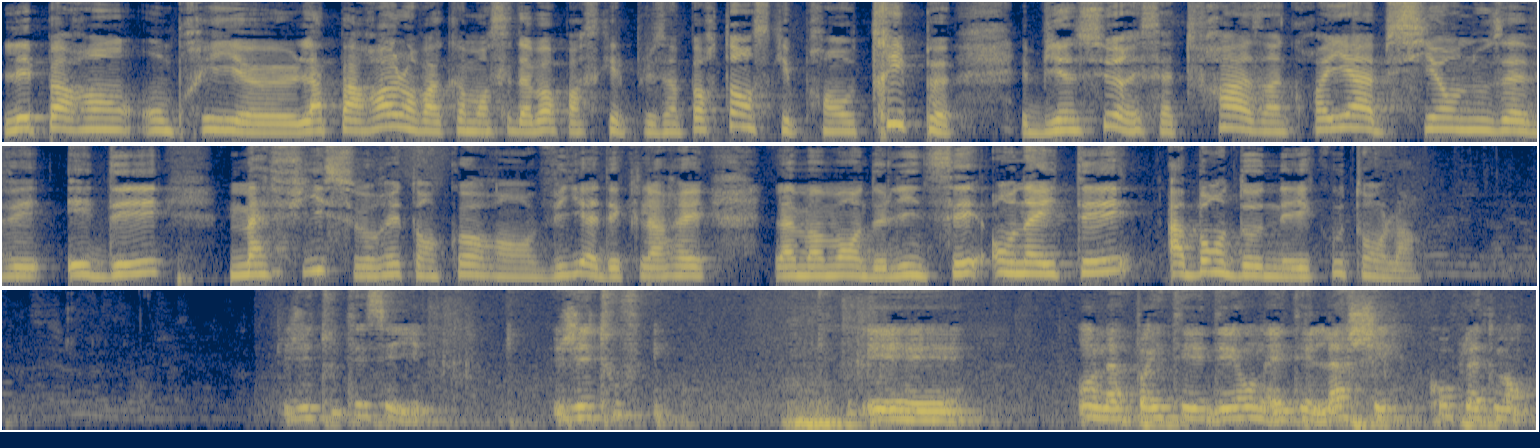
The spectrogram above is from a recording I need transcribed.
Les parents ont pris euh, la parole. On va commencer d'abord par ce qui est le plus important, ce qui prend aux tripes, bien sûr, et cette phrase incroyable, si on nous avait aidés, ma fille serait encore en vie, a déclaré la maman de l'INSEE. On a été abandonnés. Écoutons-la. J'ai tout essayé. J'ai tout fait. Et on n'a pas été aidés, on a été lâchés complètement.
